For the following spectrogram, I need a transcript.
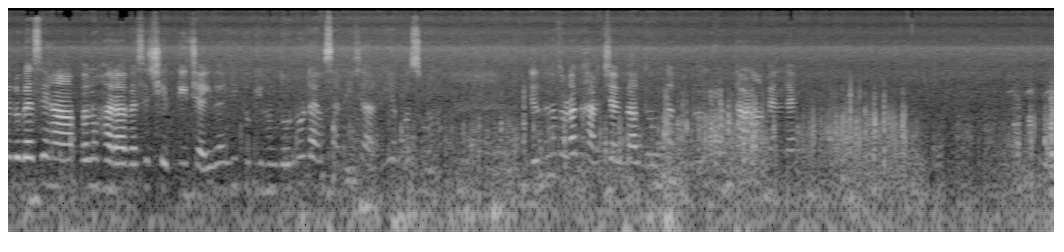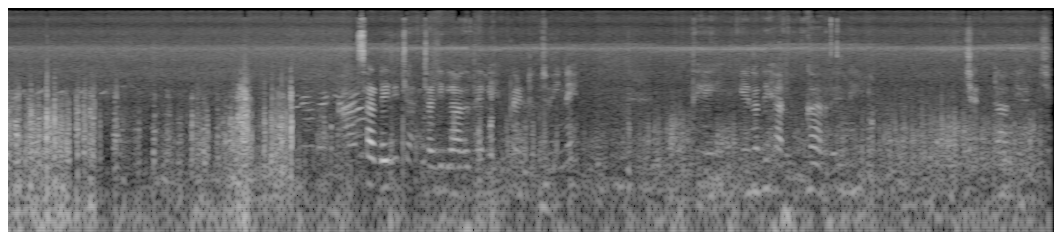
ਚਲੋ ਵੈਸੇ ਹਾਂ, ਆਪਾਂ ਨੂੰ ਹਰਾ ਵੈਸੇ ਛੇਤੀ ਚਾਹੀਦਾ ਜੀ, ਕਿਉਂਕਿ ਹੁਣ ਦੋਨੋਂ ਟਾਈਮ ਸਾਡੀ ਚੱਲ ਰਹੀ ਆ ਪਸ਼ੂ ਨੂੰ, ਤੇ ਉਹਦੇ ਥੋੜਾ ਖਰਚਾ ਗਲਤ ਹੁੰਦਾ, ਫਿਰ ਦਾਣਾ ਪੈਂਦਾ ਹੈ। ਸਾਡੇ ਜੀ ਚਾਚਾ ਜੀ ਲੱਗਦੇ ਨੇ ਪਿੰਡ ਚੋਂ ਹੀ ਨੇ, ਤੇ ਇਹਨਾਂ ਦੀ ਹੈਲਪ ਕਰਦੇ ਨੇ, ਛੱਟਾਂ ਦੇ ਵਿੱਚ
